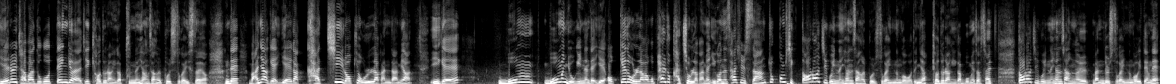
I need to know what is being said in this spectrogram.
얘를 잡아두고 땡겨야지 겨드랑이가 붙는 현상을 볼 수가 있어요. 근데 만약에 얘가 같이 이렇게 올라간다면 이게 몸, 몸은 여기 있는데 얘 어깨도 올라가고 팔도 같이 올라가면 이거는 사실상 조금씩 떨어지고 있는 현상을 볼 수가 있는 거거든요. 겨드랑이가 몸에서 살, 떨어지고 있는 현상을 만들 수가 있는 거기 때문에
